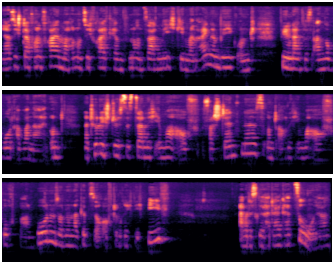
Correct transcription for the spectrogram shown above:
Ja, sich davon freimachen und sich freikämpfen und sagen, nee, ich gehe meinen eigenen Weg und vielen Dank fürs Angebot, aber nein. Und natürlich stößt es dann nicht immer auf Verständnis und auch nicht immer auf fruchtbaren Boden, sondern da gibt es auch oft ein richtig Beef. Aber das gehört halt dazu, ja.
